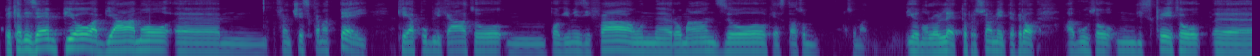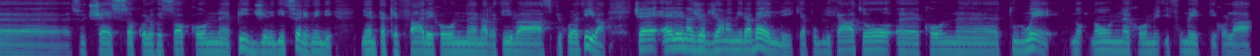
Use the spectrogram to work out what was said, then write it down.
Perché ad esempio abbiamo ehm, Francesca Mattei che ha pubblicato mh, pochi mesi fa un romanzo che è stato insomma io non l'ho letto personalmente, però ha avuto un discreto eh, successo a quello che so con Pigeon Edizioni, quindi niente a che fare con narrativa speculativa. C'è Elena Giorgiana Mirabelli che ha pubblicato eh, con eh, Tunue no, non con i fumetti, con la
